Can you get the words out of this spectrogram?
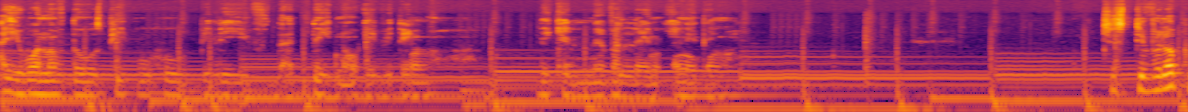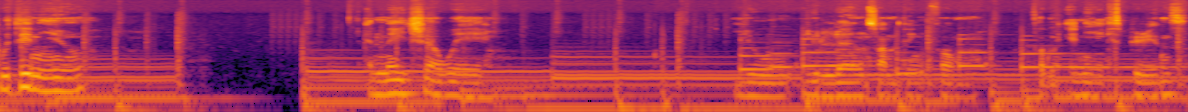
are you one of those people who believe that they know everything? They can never learn anything. Just develop within you a nature where you you learn something from from any experience.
